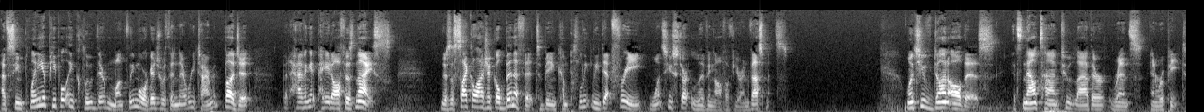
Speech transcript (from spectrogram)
I've seen plenty of people include their monthly mortgage within their retirement budget, but having it paid off is nice. There's a psychological benefit to being completely debt free once you start living off of your investments. Once you've done all this, it's now time to lather, rinse, and repeat.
